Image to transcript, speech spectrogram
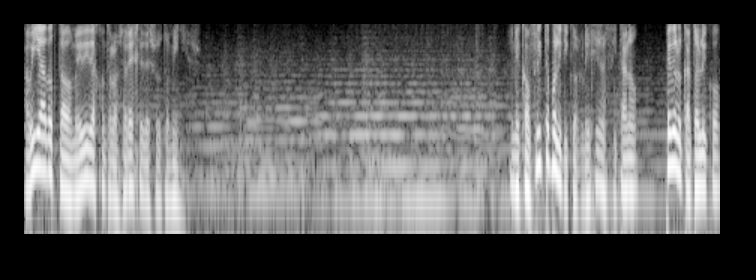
había adoptado medidas contra los herejes de sus dominios. En el conflicto político y religioso occitano, Pedro el Católico,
